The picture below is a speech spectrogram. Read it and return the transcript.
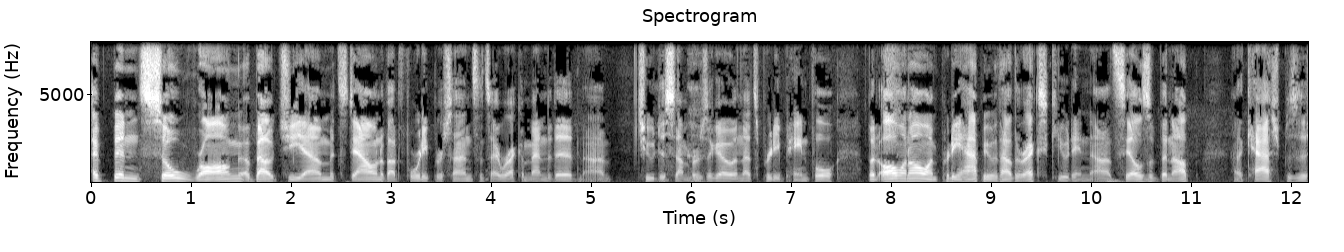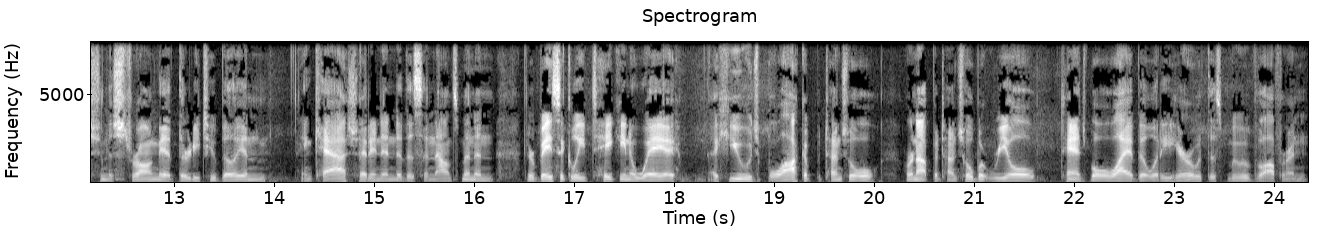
I've been so wrong about GM. It's down about 40% since I recommended it uh, two Decembers ago, and that's pretty painful. But all in all, I'm pretty happy with how they're executing. Uh, sales have been up. Uh, cash position is strong. They had 32 billion in cash heading into this announcement, and they're basically taking away a, a huge block of potential, or not potential, but real tangible liability here with this move of offering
